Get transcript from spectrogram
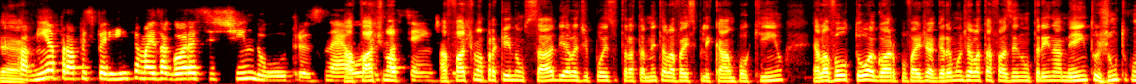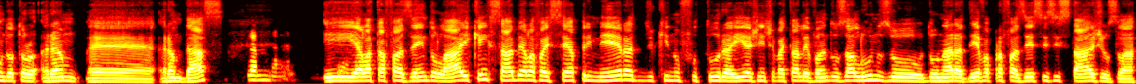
é. com a minha própria experiência, mas agora assistindo outros, né? A outros Fátima, pacientes. A Fátima, para quem não sabe, ela depois do tratamento ela vai explicar um pouquinho. Ela voltou agora para o Vai Diagrama, onde ela está fazendo um treinamento junto com o Dr. Ram, é, Ramdas. E é. ela está fazendo lá, e quem sabe ela vai ser a primeira de que no futuro aí a gente vai estar tá levando os alunos do, do Naradeva para fazer esses estágios lá.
